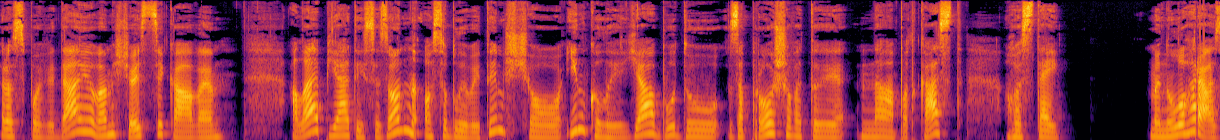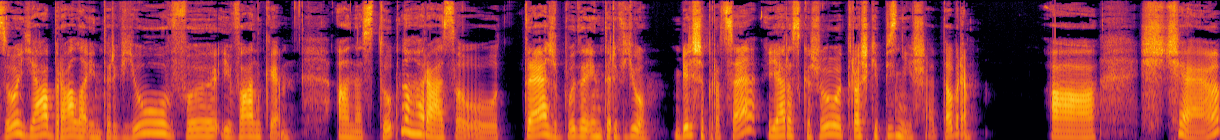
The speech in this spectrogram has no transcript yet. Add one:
розповідаю вам щось цікаве. Але п'ятий сезон особливий тим, що інколи я буду запрошувати на подкаст гостей. Минулого разу я брала інтерв'ю в Іванки, а наступного разу теж буде інтерв'ю. Більше про це я розкажу трошки пізніше, добре? А ще,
